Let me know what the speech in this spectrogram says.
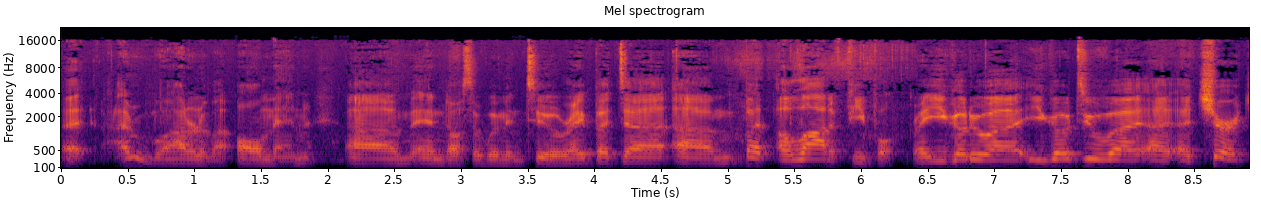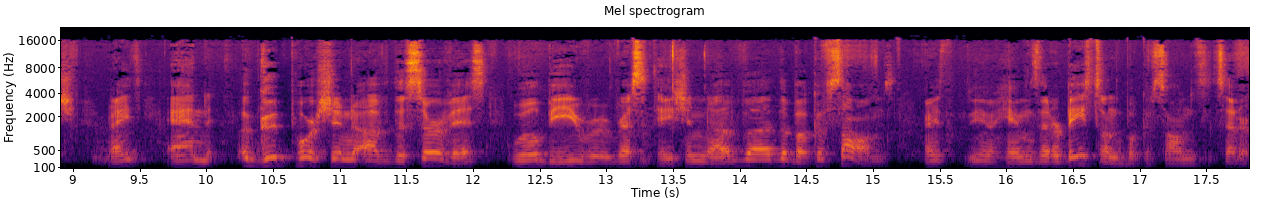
Uh, I, I don't know about all men, um, and also women too, right? But uh, um, but a lot of people, right? You go to a you go to a, a, church, right? And a good portion of the service will be recitation of uh, the Book of Psalms, right? You know, hymns that are based on the Book of Psalms, etc.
